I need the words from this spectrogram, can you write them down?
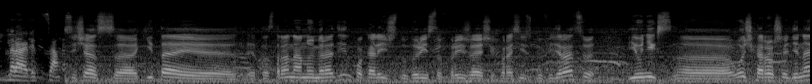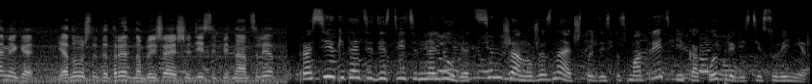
нравится. Сейчас э, Китай э, – это страна номер один по количеству туристов, приезжающих в Российскую Федерацию. И у них э, очень хорошая динамика. Я думаю, что это тренд на ближайшие 10-15 лет. Россию китайцы действительно любят. Синджан уже знает, что здесь посмотреть и какой привезти сувенир.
